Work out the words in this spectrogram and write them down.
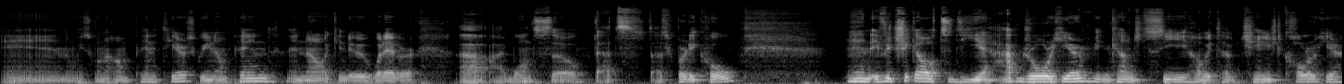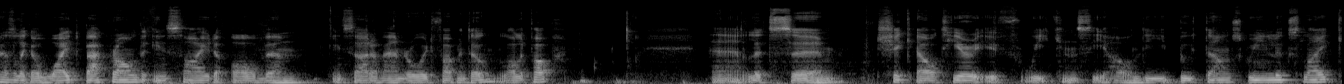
and we just want to unpin it here screen unpinned and now I can do whatever uh, I want. So that's that's pretty cool. And if you check out the app drawer here you can kind of see how it have changed color here. It has like a white background inside of um, inside of Android 5.0 Lollipop. Uh, let's um, check out here if we can see how the boot down screen looks like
